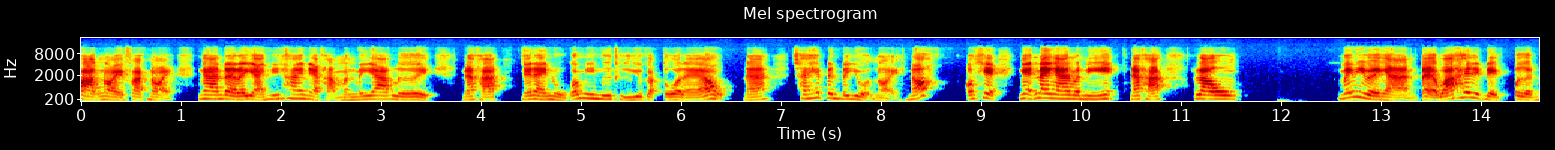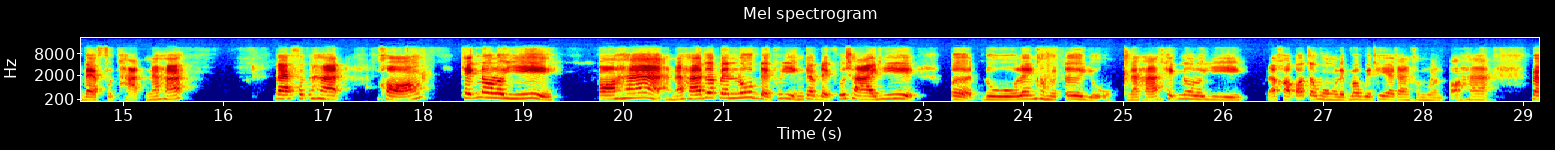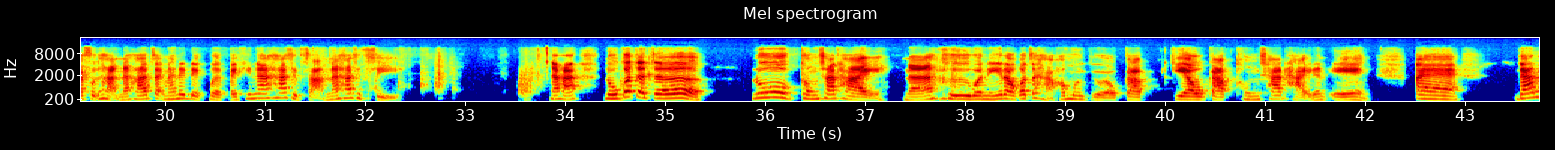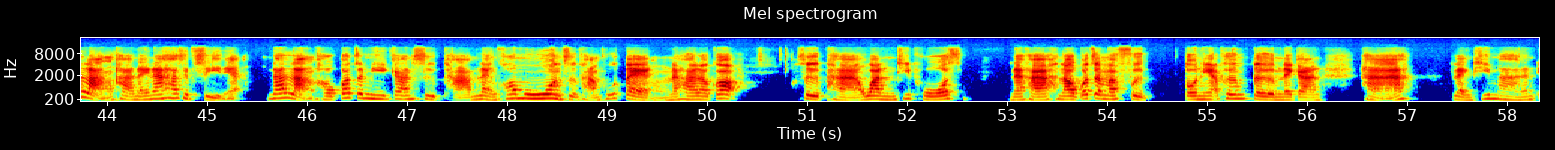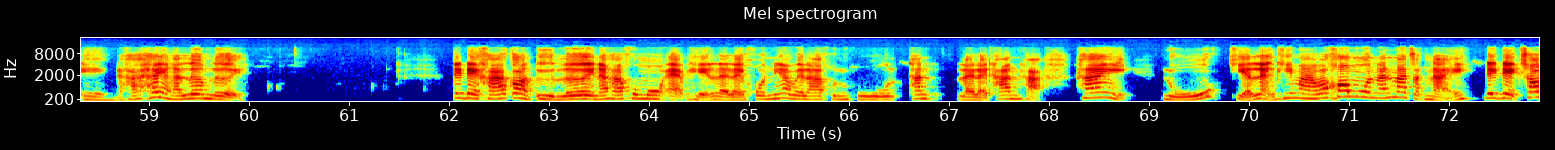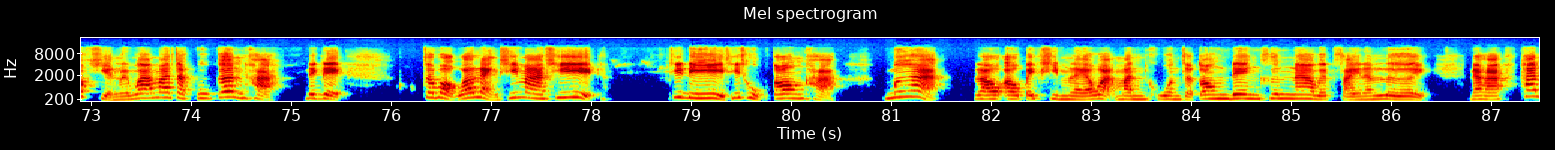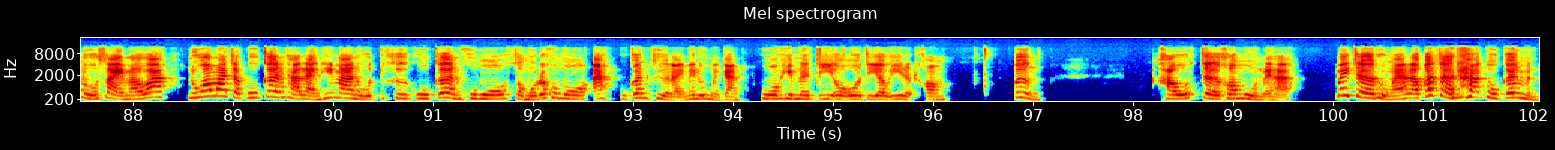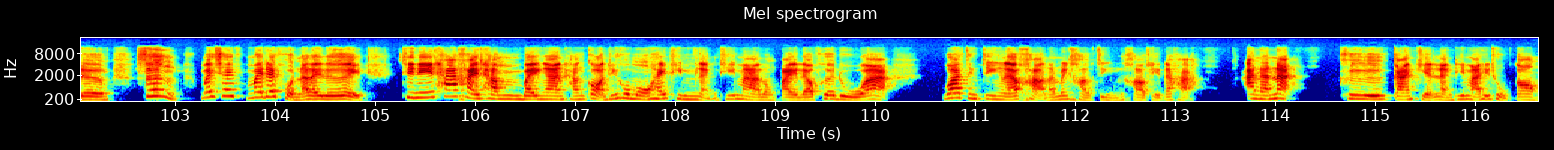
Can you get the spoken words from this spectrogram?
ฝากหน่อยฝากหน่อย งานแต่ละอย่างที่ให้เนี่ยค่ะ มันไม่ยากเลยนะคะไหนๆหนูก็มีมือถืออยู่กับตัวแล้วนะ ใช้ให้เป็นประโยชน์หน่อยเนาะโอเคในงานวันนี้นะคะ เรา ไม่มีใบงาน แต่ว่าให้เด็กๆ เปิดแบบฝึกหัดนะคะ แบบฝึกหัดของเทคโนโลยีป .5 นะคะ จะเป็นรูปเด็กผู้หญิงกับเด็กผู้ชายที่เปิดดูเล่นคอมพิวเตอร์อยู่นะคะ เทคโนโลยีแล้วเขาก็จะวงเล็บว่าวิทยาการคำนวณป .5 แบบฝึกหัดนะคะ จากนั้นเด็กๆเปิดไปที่หน้า 53 หน้า 54 นะคะ หนูก็จะเจอรูปธงชาติไทยนะ คือวันนี้เราก็จะหาข้อมูลเกี่ยวกับ เกี่ยวกับธงชาติไทยนั่นเอง แต่ด้านหลังค่ะในหน้า 54 เนี่ย ด้านหลังเขาก็จะมีการสืบถามแหล่งข้อมูล สืบถามผู้แต่งนะคะ แล้วก็สืบหาวันที่โพสต์นะคะ เราก็จะมาฝึกตัวเนี้ยเพิ่มเติมในการหาแหล่งที่มานั่นเองนะคะ ถ้าอย่างนั้นเริ่มเลยเด็กๆคะก่อนอื่นเลยนะคะครูโมแอบเห็นหลาย ๆ คนเนี่ยเวลาคุณครูท่านหลาย ๆ ท่านค่ะ ให้ หนูเขียนแหล่งที่มาว่าข้อมูลนั้นมาจากไหน เด็กๆ ชอบเขียนไว้ว่ามาจาก Google ค่ะ เด็กๆ จะบอกว่าแหล่งที่มาที่ที่ดีที่ถูกต้องค่ะ เมื่อเราเอาไปพิมพ์แล้วอะ มันควรจะต้องเด้งขึ้นหน้าเว็บไซต์นั้นเลยนะคะ ถ้าหนูใส่มาว่าหนูว่ามาจาก Google ค่ะ แหล่งที่มาหนูคือ Google คูโมสมมุติว่าคูโมอะ Google คืออะไรไม่รู้เหมือนกันคูโมพิมพ์เลย g o o g l e com ปึ้ง เขาเจอข้อมูลไหมคะ ไม่เจอถูกไหมเราก็เจอหน้า Google เหมือนเดิม ซึ่งไม่ใช่ไม่ได้ผลอะไรเลย ทีนี้ถ้าใครทำใบงานครั้งก่อนที่ครูโมให้พิมพ์แหล่งที่มาลงไปแล้วเพื่อดูว่าว่าจริง ๆ แล้วข่าวนั้นเป็นข่าวจริงหรือข่าวเท็จนะคะ อันนั้นน่ะคือการเขียนแหล่งที่มาที่ถูกต้อง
